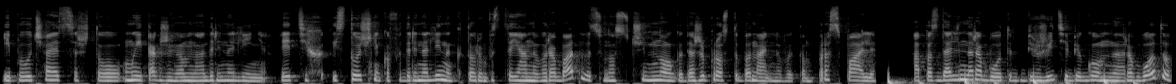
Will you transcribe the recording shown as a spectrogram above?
И получается, что мы и так живем на адреналине. Этих источников адреналина, которые постоянно вырабатываются, у нас очень много. Даже просто банально вы там проспали, опоздали на работу, бежите бегом на работу.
